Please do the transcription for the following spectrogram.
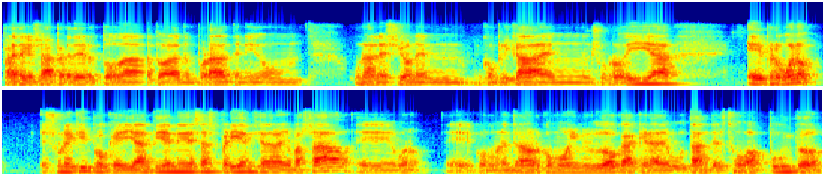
parece que se va a perder toda, toda la temporada, ha tenido un una lesión en, complicada en, su rodilla. Eh, pero bueno, es un equipo que ya tiene esa experiencia del año pasado. Eh, bueno, eh, con un entrenador como Imi Udoka, que era debutante, estuvo a punto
